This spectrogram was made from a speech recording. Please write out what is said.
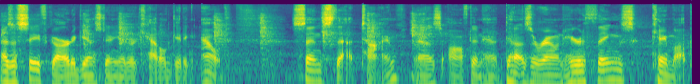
as a safeguard against any other cattle getting out. Since that time, as often does around here, things came up.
